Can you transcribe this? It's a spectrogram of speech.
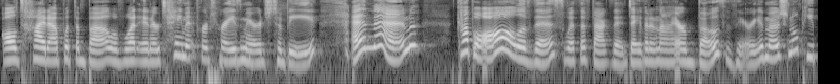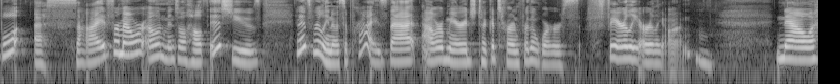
all tied up with the bow of what entertainment portrays marriage to be, and then couple all of this with the fact that David and I are both very emotional people, aside from our own mental health issues. And it's really no surprise that our marriage took a turn for the worse fairly early on. Mm. Now,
